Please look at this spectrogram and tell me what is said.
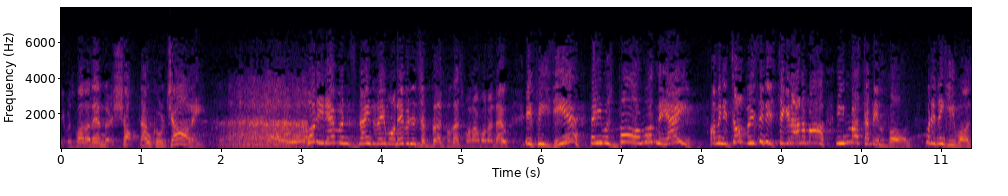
It was one of them that shopped Uncle Charlie. what in heaven's name do they want evidence of birth for? That's what I want to know. If he's here, then he was born, wasn't he, eh? I mean, it's obvious, isn't it? Sticking out a mile. He must have been born. What do you think he was?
